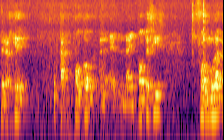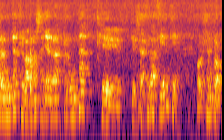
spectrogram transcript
Pero es que tampoco la hipótesis formula preguntas que van más allá de las preguntas que, se hace la ciencia. Por ejemplo,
